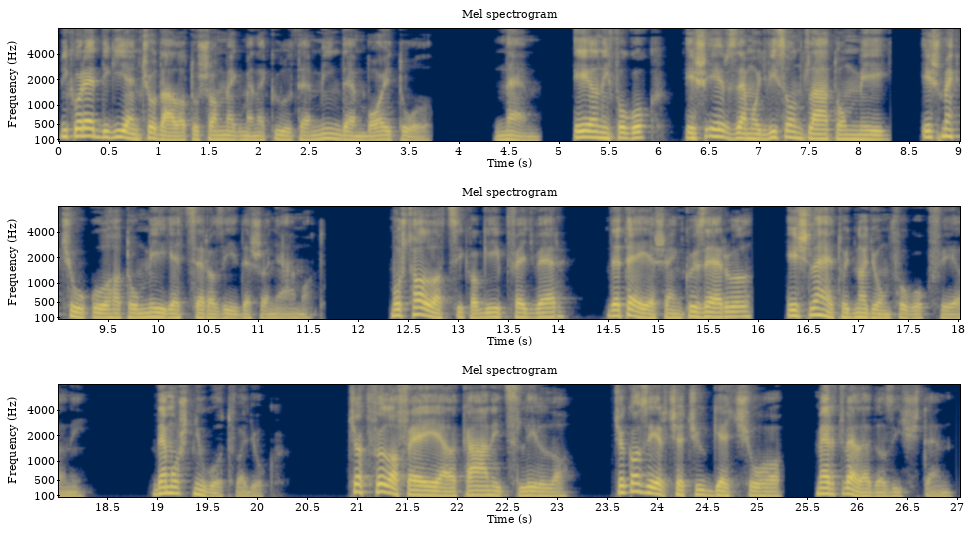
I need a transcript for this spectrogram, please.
mikor eddig ilyen csodálatosan megmenekültem minden bajtól. Nem. Élni fogok, és érzem, hogy viszont látom még, és megcsókolhatom még egyszer az édesanyámat. Most hallatszik a gépfegyver, de teljesen közelről, és lehet, hogy nagyon fogok félni. De most nyugodt vagyok. Csak föl a fejjel, Kánic Lilla, csak azért se csüggegy soha, mert veled az Isten.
